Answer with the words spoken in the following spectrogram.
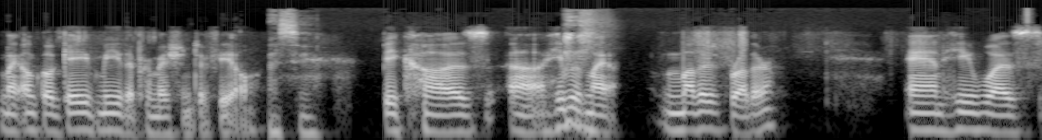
my uncle gave me the permission to feel. I see. Because uh, he was my mother's brother and he was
